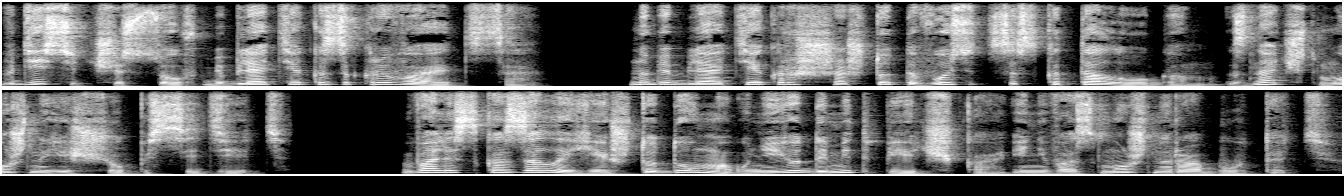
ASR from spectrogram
В 10 часов библиотека закрывается, но библиотекарша что-то возится с каталогом, значит, можно еще посидеть. Валя сказала ей, что дома у нее дымит печка и невозможно работать.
